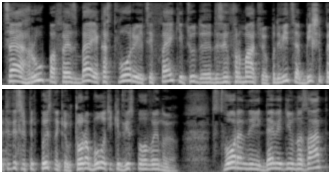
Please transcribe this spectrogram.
Це група ФСБ, яка створює ці фейки, цю е, дезінформацію. Подивіться, більше 5 тисяч підписників. Вчора було тільки 2,5. Створений 9 днів назад,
